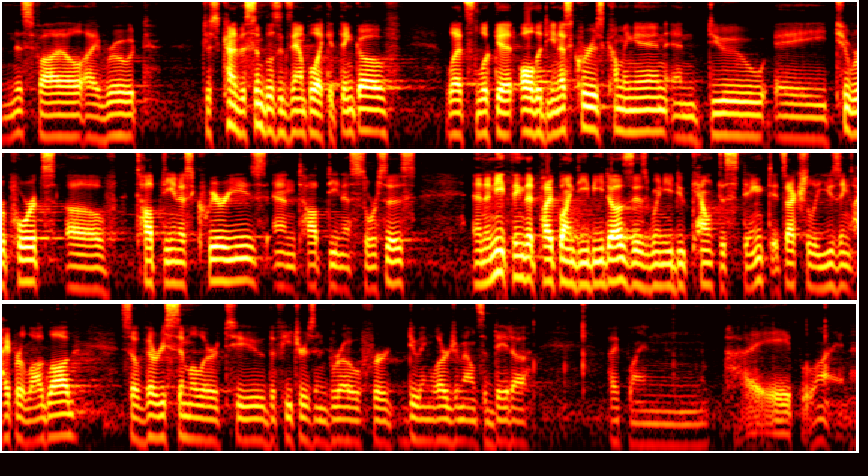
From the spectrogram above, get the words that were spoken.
In this file, I wrote just kind of the simplest example I could think of. Let's look at all the DNS queries coming in and do a two reports of top DNS queries and top DNS sources. And a neat thing that PipelineDB does is when you do count distinct, it's actually using hyperloglog. So very similar to the features in Bro for doing large amounts of data. Pipeline, pipeline.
